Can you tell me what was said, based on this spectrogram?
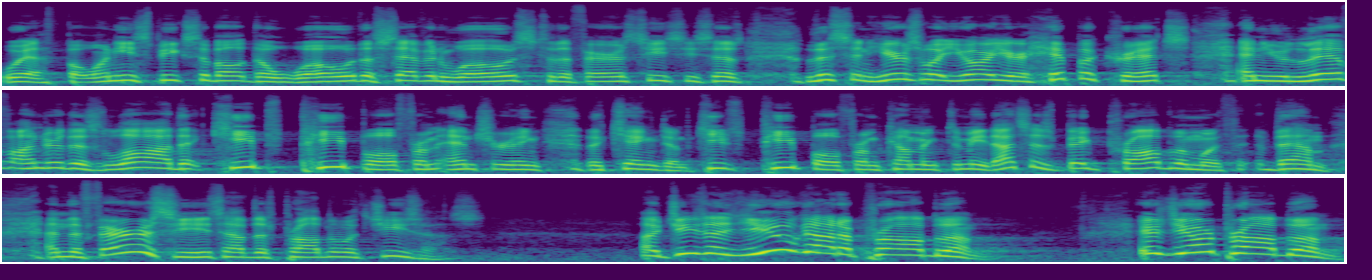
with. But when he speaks about the woe, the seven woes to the Pharisees, he says, Listen, here's what you are. You're hypocrites, and you live under this law that keeps people from entering the kingdom, keeps people from coming to me. That's his big problem with them. And the Pharisees have this problem with Jesus. Like, Jesus, you got a problem. Here's your problem.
